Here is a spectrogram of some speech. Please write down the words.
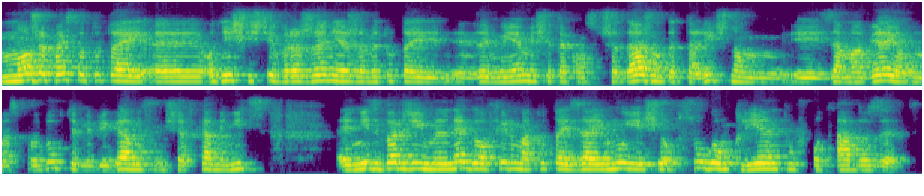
Może Państwo tutaj odnieśliście wrażenie, że my tutaj zajmujemy się taką sprzedażą detaliczną, zamawiają u nas produkty, my biegamy z tymi siatkami, nic, nic bardziej mylnego. Firma tutaj zajmuje się obsługą klientów od A do Z.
